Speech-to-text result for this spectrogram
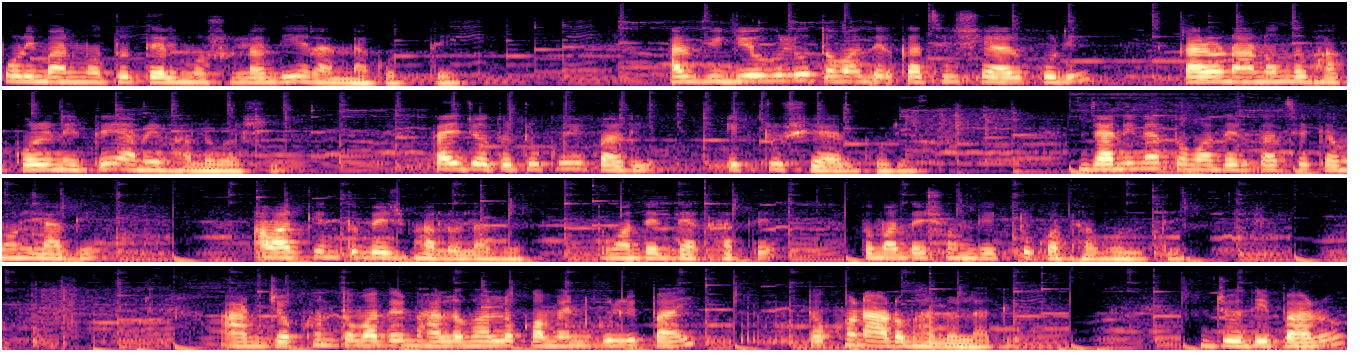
পরিমাণ মতো তেল মশলা দিয়ে রান্না করতে। আর ভিডিওগুলো তোমাদের কাছে শেয়ার করি, কারণ আনন্দ ভাগ করে নিতে আমি ভালোবাসি। তাই যতটুকুই পারি একটু শেয়ার করি। জানি না তোমাদের কাছে কেমন লাগে। আমার কিন্তু বেশ ভালো লাগে তোমাদের দেখাতে, তোমাদের সঙ্গে একটু কথা বলতে। আর যখন তোমাদের ভালো ভালো কমেন্টগুলি পাই, তখন আরও ভালো লাগে। যদি পারো,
